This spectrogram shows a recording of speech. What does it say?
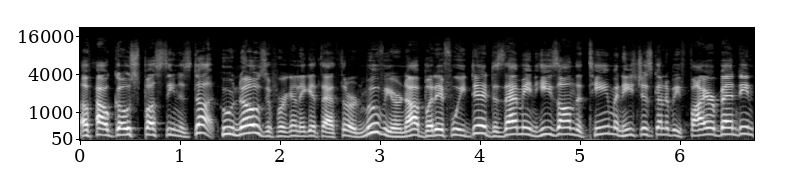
of how Ghostbusting is done. Who knows if we're going to get that third movie or not, but if we did, does that mean he's on the team and he's just going to be firebending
